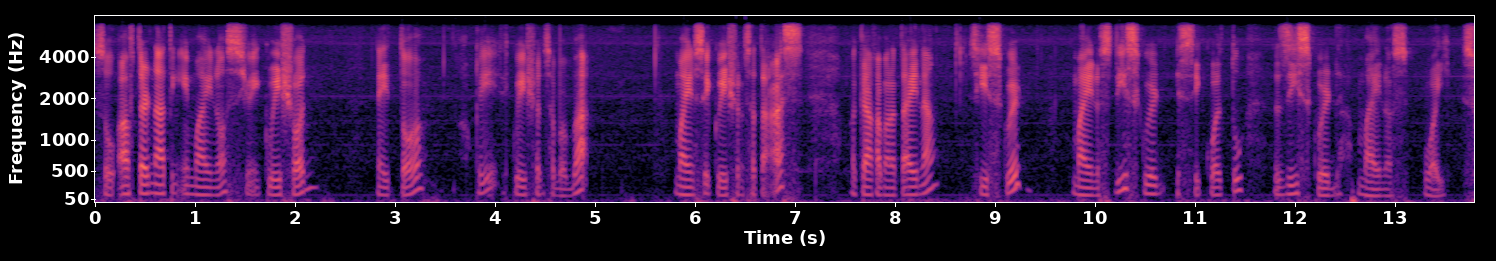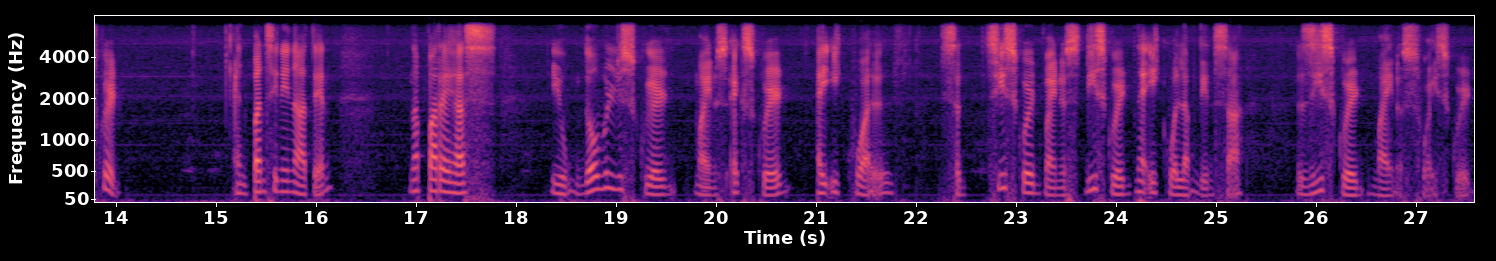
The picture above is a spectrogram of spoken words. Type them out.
So, after nating i-minus yung equation na ito, okay, equation sa baba, minus equation sa taas, magkakaroon tayo ng c squared minus d squared is equal to z squared minus y squared. And pansinin natin na parehas yung w squared minus x squared ay equal sa c squared minus d squared na equal lang din sa z squared minus y squared.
